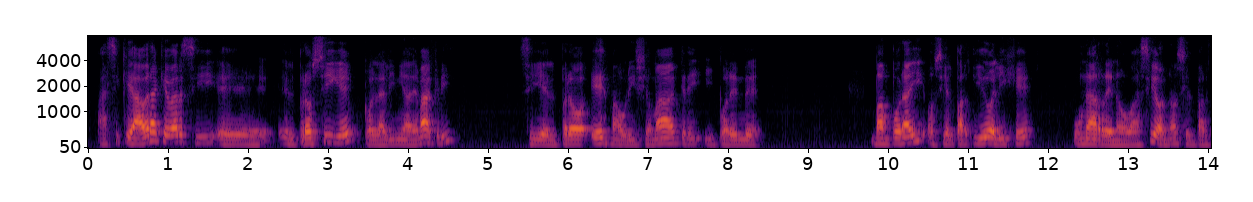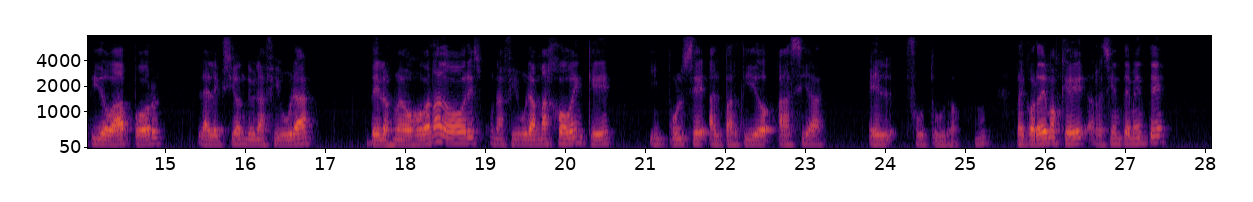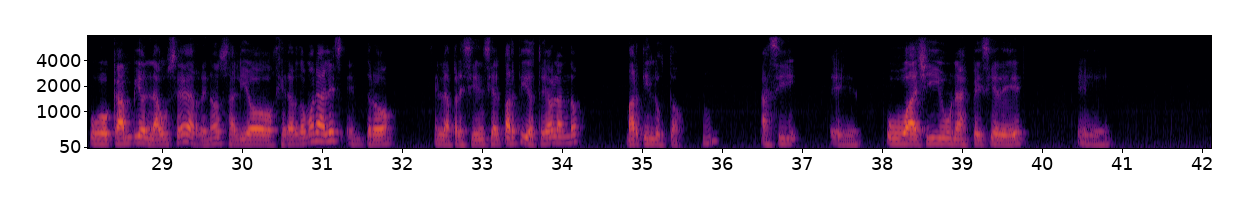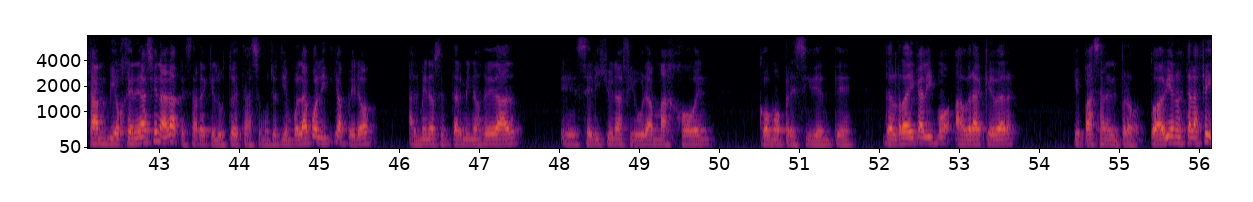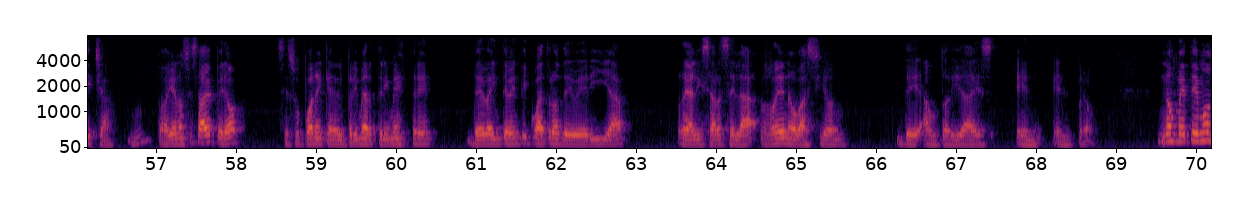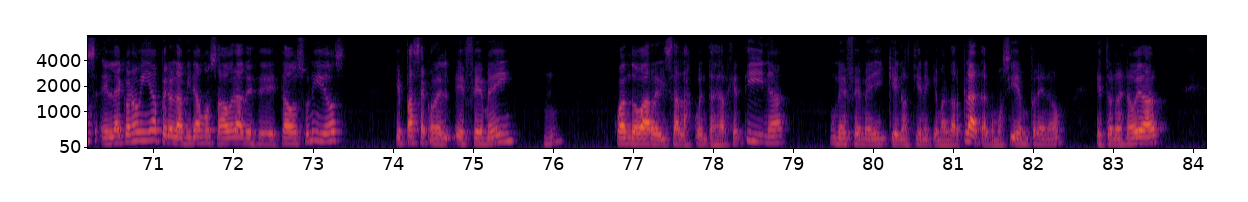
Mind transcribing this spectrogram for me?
Así que habrá que ver si eh, el PRO sigue con la línea de Macri, si el PRO es Mauricio Macri y por ende van por ahí, o si el partido elige una renovación, ¿no? Si el partido va por la elección de una figura de los nuevos gobernadores, una figura más joven que impulse al partido hacia el futuro. Recordemos que recientemente hubo cambio en la UCR, ¿no? Salió Gerardo Morales, entró en la presidencia del partido, estoy hablando, Martín Lustó. Así eh, hubo allí una especie de eh, cambio generacional, a pesar de que Lustó está hace mucho tiempo en la política, pero al menos en términos de edad, eh, se eligió una figura más joven como presidente del radicalismo. Habrá que ver qué pasa en el PRO. Todavía no está la fecha, todavía no se sabe, pero se supone que en el primer trimestre de 2024 debería realizarse la renovación de autoridades en el PRO. Nos metemos en la economía, pero la miramos ahora desde Estados Unidos. ¿Qué pasa con el FMI? ¿Mm? ¿Cuándo va a revisar las cuentas de Argentina? Un FMI que nos tiene que mandar plata, como siempre, ¿no? Esto no es novedad.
